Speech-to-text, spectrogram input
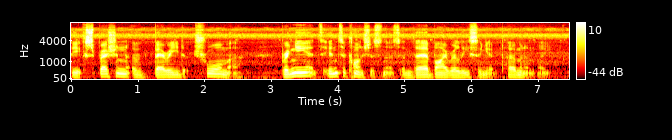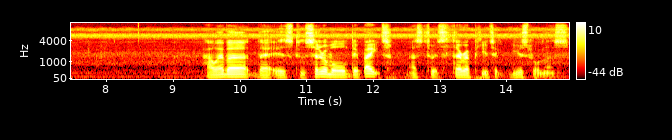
the expression of buried trauma bringing it into consciousness and thereby releasing it permanently. However, there is considerable debate as to its therapeutic usefulness.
